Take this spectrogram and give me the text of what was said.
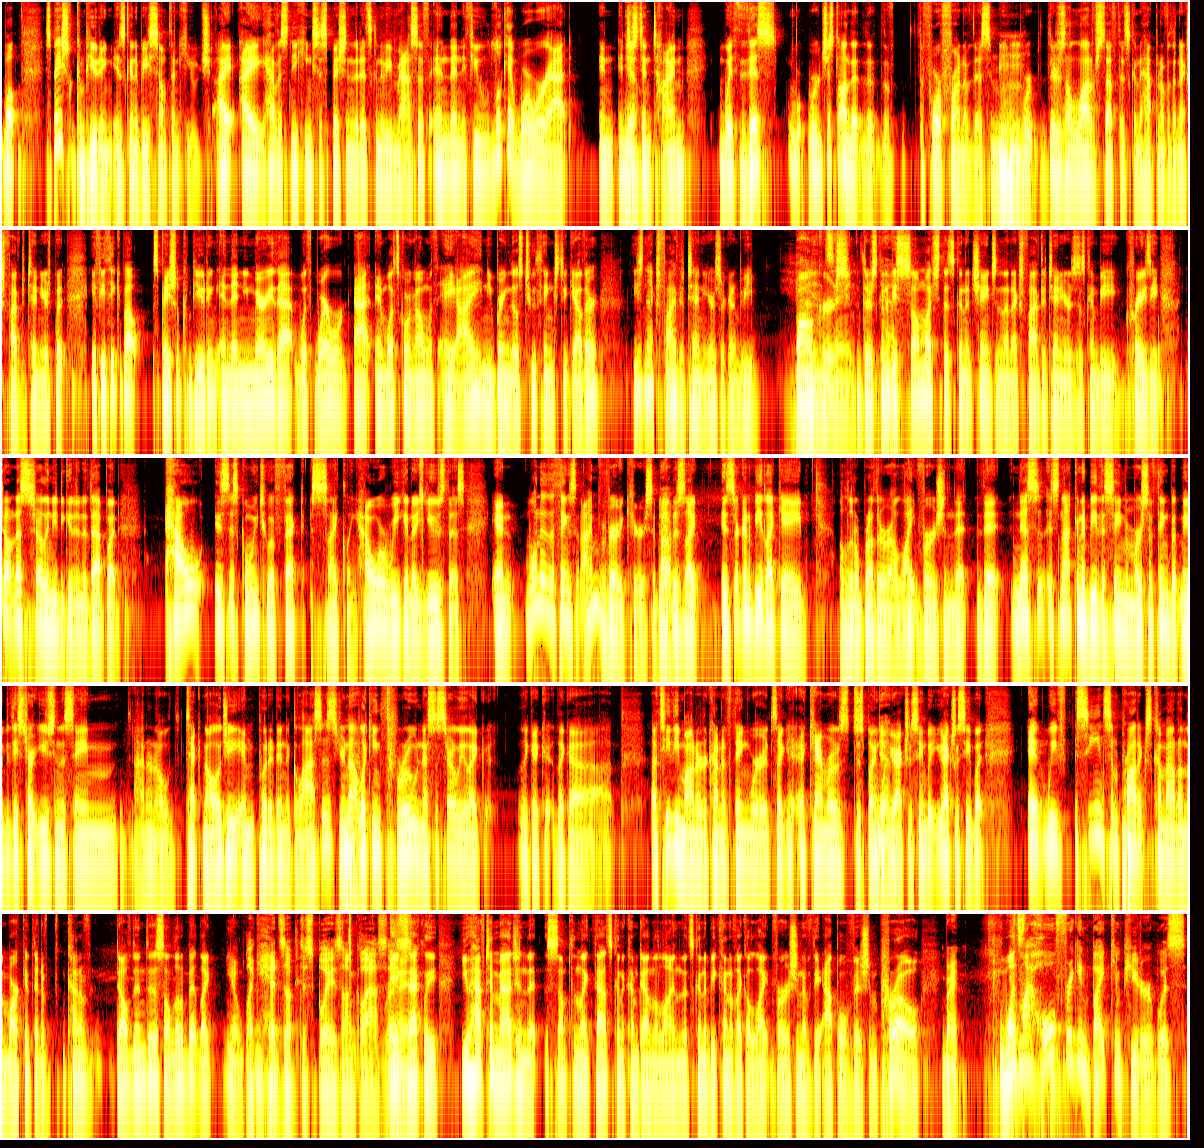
well, spatial computing is going to be something huge. I, I have a sneaking suspicion that it's going to be massive. And then if you look at where we're at in, in just in time with this, we're just on the the, the, the forefront of this. I mean, mm-hmm. we're, there's a lot of stuff that's going to happen over the next five to ten years. But if you think about spatial computing and then you marry that with where we're at and what's going on with AI, and you bring those two things together, these next five to ten years are going to be bonkers. insane. There's going to be so much that's going to change in the next five to 10 years. It's going to be crazy. Don't necessarily need to get into that, but how is this going to affect cycling? How are we going to use this? And one of the things that I'm very curious about Yeah. is like, is there going to be like a a little brother or a light version that that it's not going to be the same immersive thing, but maybe they start using the same I don't know technology and put it into glasses. You're not looking through necessarily like like a like a a TV monitor kind of thing where it's like a camera's displaying what you're actually seeing, but you actually see. But and we've seen some products come out on the market that have kind of delved into this a little bit, like you know, Like heads up displays on glasses. exactly. You have to imagine that something like that's going to come down the line. That's going to be kind of like a light version of the Apple Vision Pro. Right. Once If my whole friggin' bike computer was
